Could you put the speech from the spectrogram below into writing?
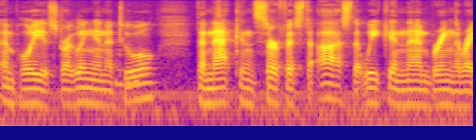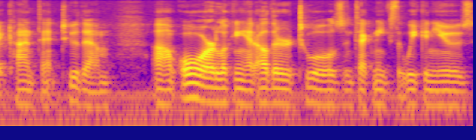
employee is struggling in a mm-hmm. tool then that can surface to us that we can then bring the right content to them. Um, or looking at other tools and techniques that we can use,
